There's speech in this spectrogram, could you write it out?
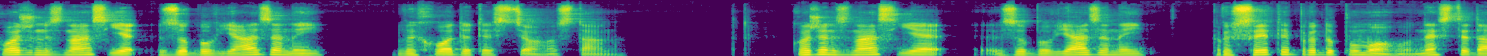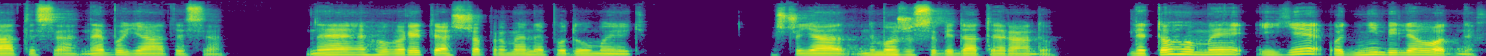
кожен з нас є зобов'язаний виходити з цього стану. Кожен з нас є зобов'язаний просити про допомогу, не стидатися, не боятися, не говорити, а що про мене подумають, що я не можу собі дати раду. Для того ми і є одні біля одних.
